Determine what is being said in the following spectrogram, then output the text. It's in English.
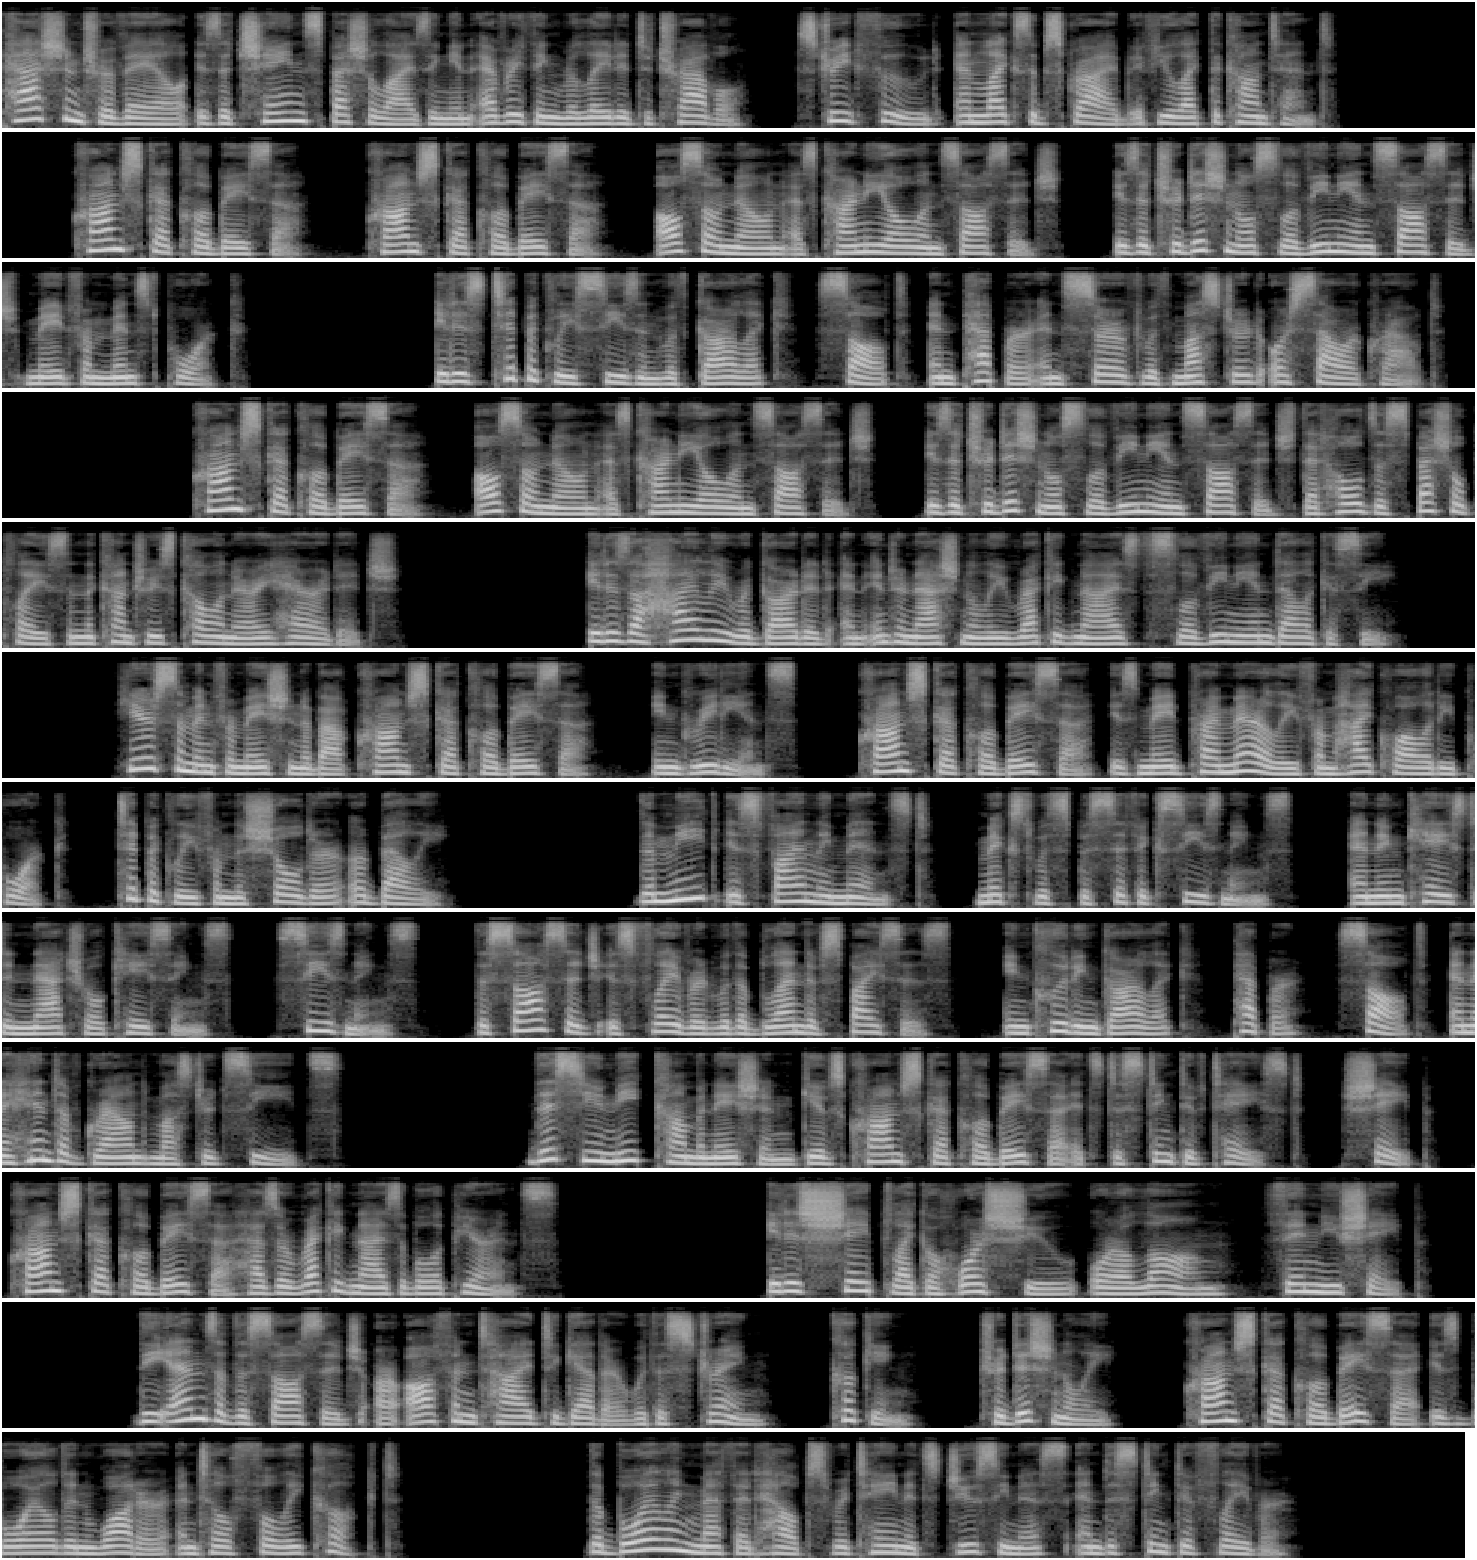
Passion Travel is a chain specializing in everything related to travel, street food, and like subscribe if you like the content. Kranjska klobasa, Kranjska klobasa, also known as Carniolan sausage, is a traditional Slovenian sausage made from minced pork. It is typically seasoned with garlic, salt, and pepper and served with mustard or sauerkraut. Kranjska klobasa, also known as Carniolan sausage, is a traditional Slovenian sausage that holds a special place in the country's culinary heritage. It is a highly regarded and internationally recognized Slovenian delicacy. Here's some information about Kranjska klobasa. Ingredients Kranjska klobasa is made primarily from high quality pork, typically from the shoulder or belly. The meat is finely minced, mixed with specific seasonings, and encased in natural casings, seasonings. The sausage is flavored with a blend of spices, including garlic, pepper, salt, and a hint of ground mustard seeds. This unique combination gives Kranjska klobasa its distinctive taste, shape. Kranjska klobasa has a recognizable appearance. It is shaped like a horseshoe or a long, thin U shape. The ends of the sausage are often tied together with a string. Cooking. Traditionally, Kranjska klobasa is boiled in water until fully cooked. The boiling method helps retain its juiciness and distinctive flavor.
